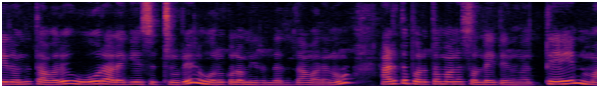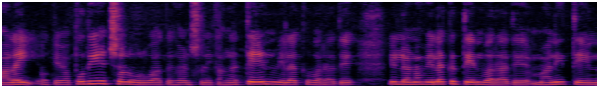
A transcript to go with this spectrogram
இது வந்து தவறு. ஓர் அழகிய சிற்றூரில் ஒரு குளம் இருந்தது தான் வரணும். அடுத்த பொருத்தமான சொல்லை தேனுங்க தேன் மலை ஓகேவா புதிய சொல் உருவாக்குகன்னு சொல்லியிருக்காங்க. தேன் விளக்கு வராது. இல்லைன்னா விளக்கு தேன் வராது. மணி தேன்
